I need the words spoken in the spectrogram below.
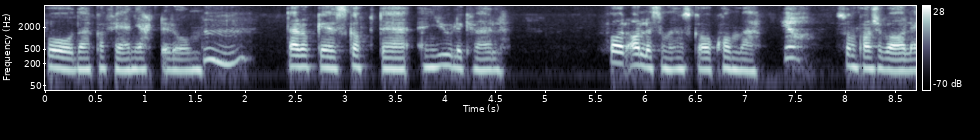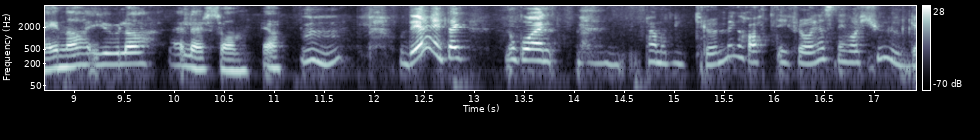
på den kafeen Hjerterom, mm. der dere skapte en julekveld for alle som ønska å komme. Ja. Som kanskje var alene i jula, eller som Ja. Mm. Og det er egentlig noe en, på en måte drøm jeg har hatt fra nesten jeg var 20.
